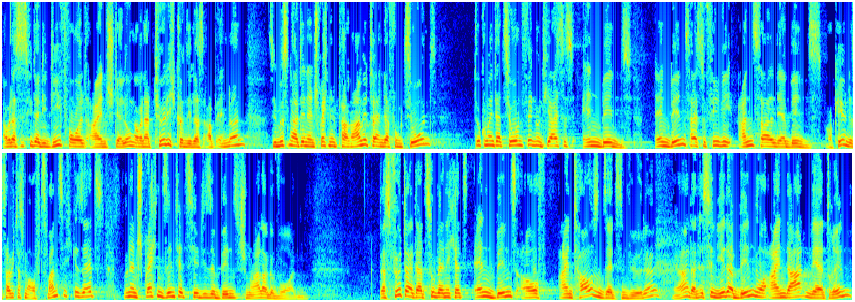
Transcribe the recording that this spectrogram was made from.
aber das ist wieder die Default-Einstellung. Aber natürlich können Sie das abändern. Sie müssen halt den entsprechenden Parameter in der Funktionsdokumentation finden und hier heißt es n-Bins. n-Bins heißt so viel wie Anzahl der Bins. Okay, und jetzt habe ich das mal auf 20 gesetzt und entsprechend sind jetzt hier diese Bins schmaler geworden. Das führt halt dazu, wenn ich jetzt n Bins auf 1000 setzen würde, ja, dann ist in jeder Bin nur ein Datenwert drin.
